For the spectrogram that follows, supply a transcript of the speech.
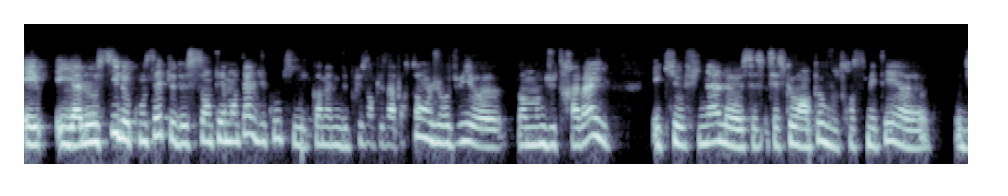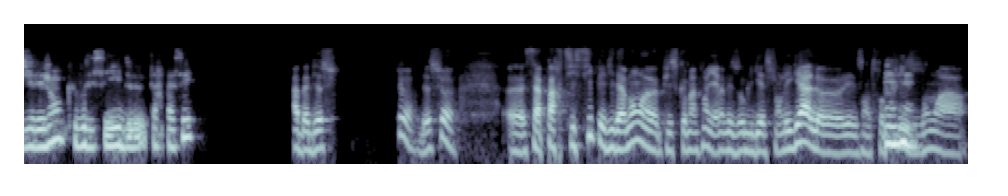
Et il y a mm. aussi le concept de santé mentale, du coup, qui est quand même de plus en plus important aujourd'hui euh, dans le monde du travail et qui, au final, euh, c'est ce que un peu vous transmettez euh, aux dirigeants, que vous essayez de faire passer. Ah, bah bien sûr, bien sûr. ça participe évidemment, puisque maintenant il y a même des obligations légales. les entreprises mm-hmm. ont à,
